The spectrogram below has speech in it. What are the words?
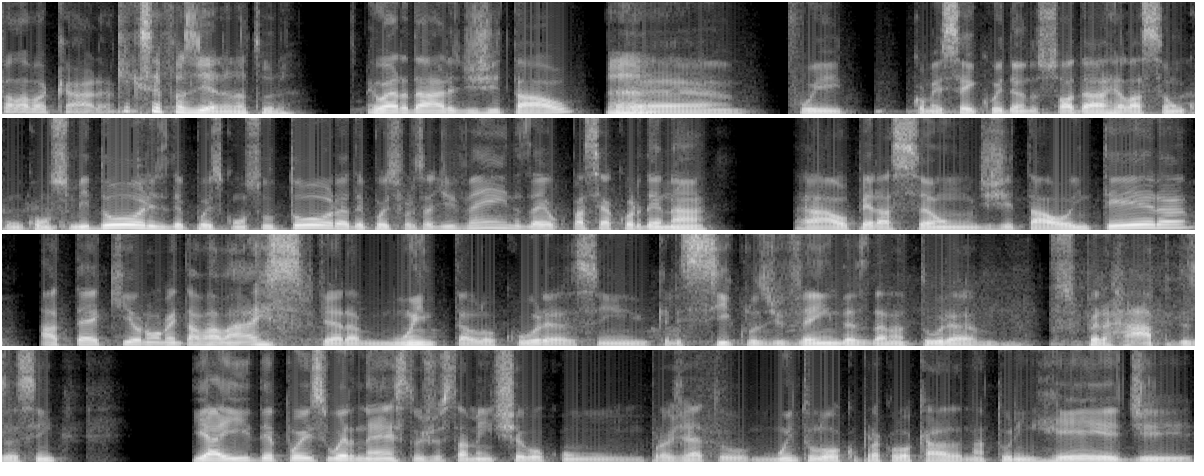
falava, cara, O que, que você fazia na Natura? eu era da área digital, é, fui comecei cuidando só da relação com consumidores, depois consultora, depois força de vendas, aí eu passei a coordenar a operação digital inteira, até que eu não aguentava mais, porque era muita loucura, assim, aqueles ciclos de vendas da Natura super rápidos, assim. E aí depois o Ernesto justamente chegou com um projeto muito louco para colocar a Natura em rede,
